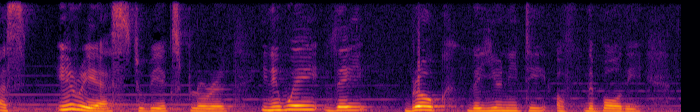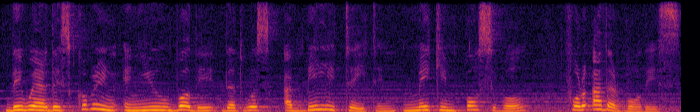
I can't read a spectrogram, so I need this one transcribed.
as areas to be explored. In a way, they broke the unity of the body. They were discovering a new body that was habilitating, making possible for other bodies.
